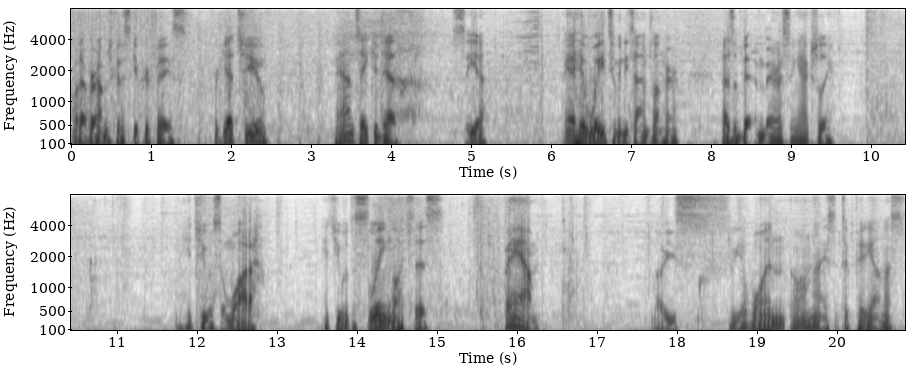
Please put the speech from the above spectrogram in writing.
Whatever, I'm just gonna skip your face. Forget you. And take your death. See ya. I got hit way too many times on her. That's a bit embarrassing, actually. Hit you with some water. Hit you with a sling. Watch this. Bam! Nice. We get one. Oh, nice. It took pity on us.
